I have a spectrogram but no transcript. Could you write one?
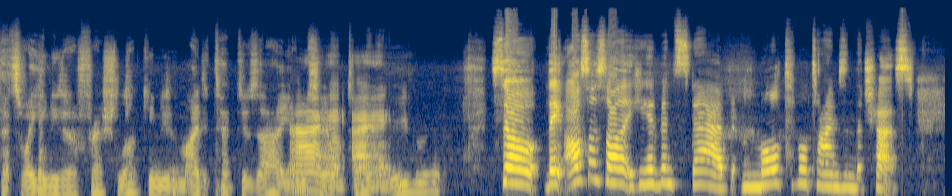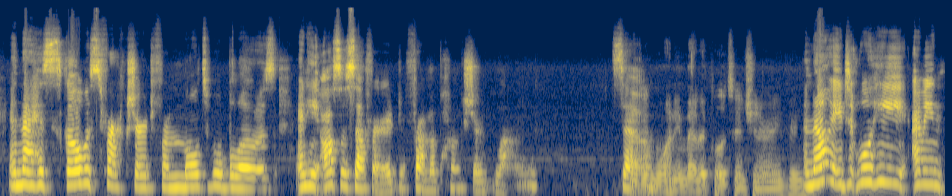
That's why you needed a fresh look. You needed my detective's eye. You understand what I'm telling you? So they also saw that he had been stabbed multiple times in the chest, and that his skull was fractured from multiple blows, and he also suffered from a punctured lung. So didn't want any medical attention or anything? no, he did, well he I mean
